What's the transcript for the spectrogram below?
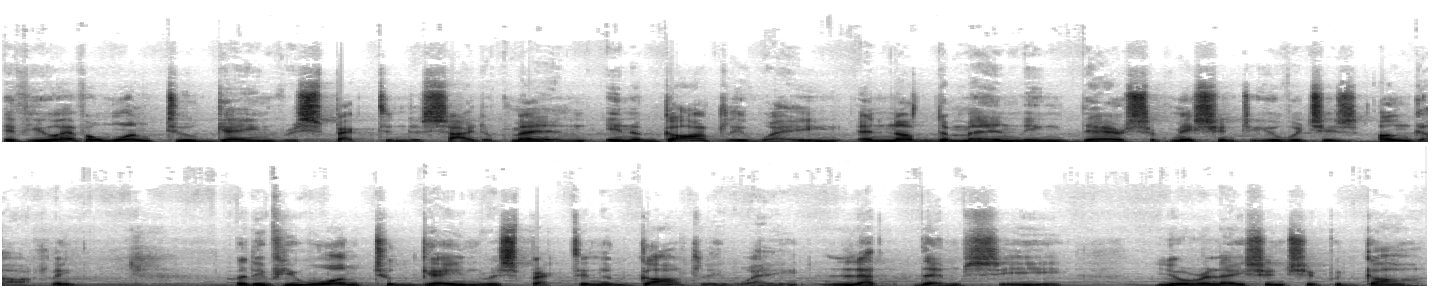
if you ever want to gain respect in the sight of men in a godly way and not demanding their submission to you, which is ungodly, but if you want to gain respect in a godly way, let them see your relationship with God.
